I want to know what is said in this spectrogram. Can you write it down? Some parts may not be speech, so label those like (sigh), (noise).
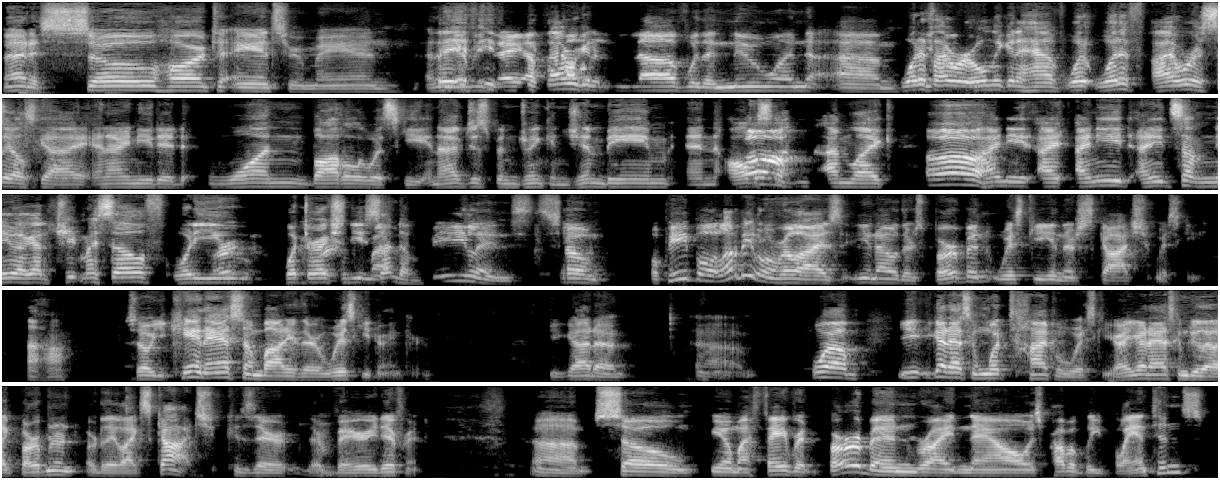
That is so hard to answer, man. I think if, every day if, if I, were going to love with a new one. Um, what if I were only going to have what? What if I were a sales guy and I needed one bottle of whiskey and I've just been drinking Jim Beam and all of oh, a sudden I'm like, oh, I need, I, I need, I need something new. I got to treat myself. What do you? what direction do you send them? Feelings. So, well, people, a lot of people don't realize, you know, there's bourbon whiskey and there's Scotch whiskey. Uh huh. So you can't ask somebody if they're a whiskey drinker. You gotta um, well, you, you got to ask them what type of whiskey, right? You got to ask them do they like bourbon or do they like Scotch because they're they're mm-hmm. very different. Um, so you know, my favorite bourbon right now is probably Blanton's.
